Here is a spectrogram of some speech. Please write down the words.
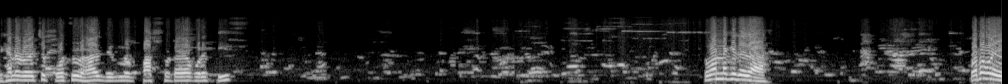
এখানে রয়েছে প্রচুর হাঁস যেগুলো পাঁচশো টাকা করে পিস তোমার নাকি দাদা? কত করে?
